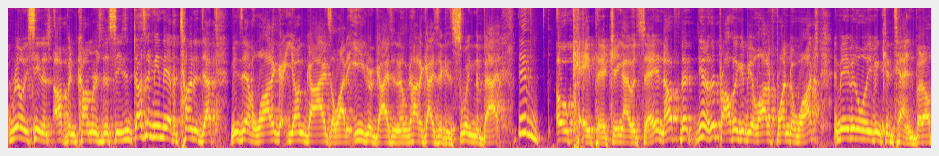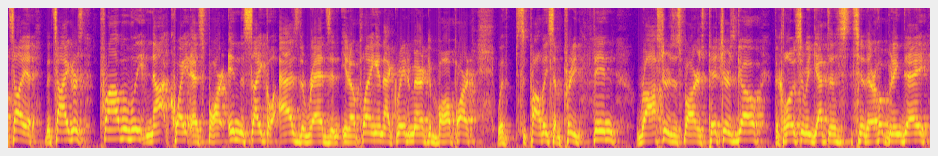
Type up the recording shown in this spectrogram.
really seen as up and comers this season. Doesn't mean they have a ton of depth. It means they have a lot of young guys, a lot of eager guys, and a lot of guys that can swing the bat. They have okay pitching, I would say, enough that you know they're probably going to be a lot of fun to watch, and maybe they'll even contend. But I'll tell you, the Tigers probably not quite as far in the cycle as the Reds, and you know playing in that Great American Ballpark with probably some pretty thin rosters as far as pitchers go. The closer we get to, to their opening day,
